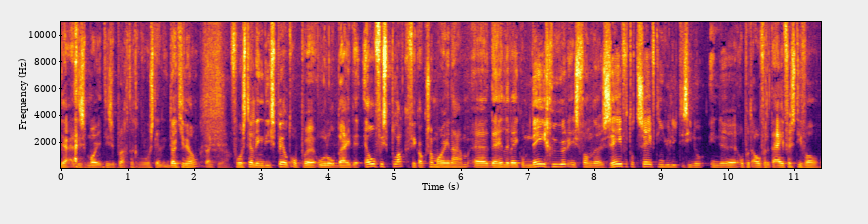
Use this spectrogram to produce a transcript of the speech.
Ja, het is mooi. Het is een prachtige voorstelling. Dankjewel. Dankjewel. Voorstelling die speelt op eh Oerol bij de Elvisplak. Vind ik ook zo'n mooie naam. De hele week om 9 uur is van eh, 7 tot 17 juli te zien in de, op het Over het Ei Festival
